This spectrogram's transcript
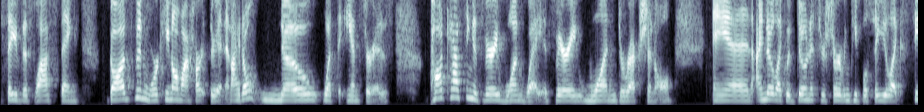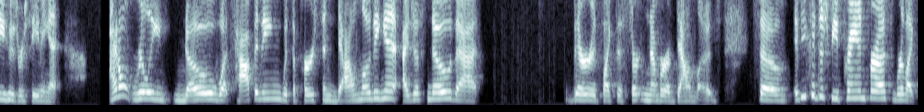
say this last thing. God's been working on my heart through it, and I don't know what the answer is. Podcasting is very one way, it's very one directional. And I know, like with donuts, you're serving people, so you like see who's receiving it. I don't really know what's happening with the person downloading it. I just know that there is like this certain number of downloads. So if you could just be praying for us, we're like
